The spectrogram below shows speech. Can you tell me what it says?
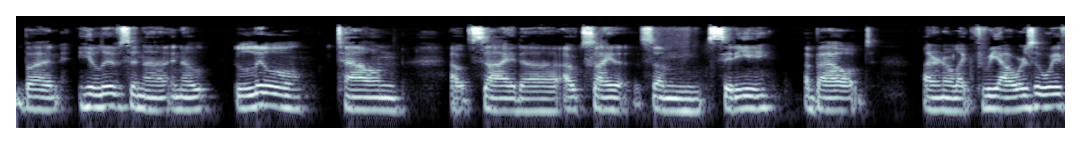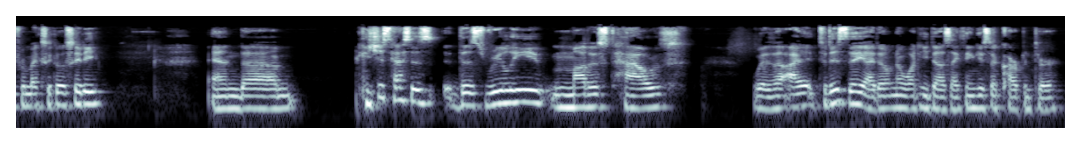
but he lives in a in a little town outside uh, outside some city about I don't know, like three hours away from Mexico City. And um, he just has this this really modest house with I to this day I don't know what he does. I think he's a carpenter,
